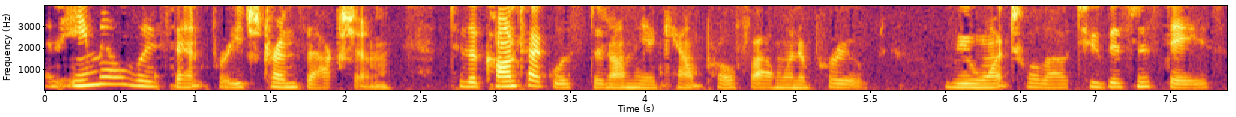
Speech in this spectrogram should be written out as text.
An email will be sent for each transaction to the contact listed on the account profile when approved. We want to allow two business days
